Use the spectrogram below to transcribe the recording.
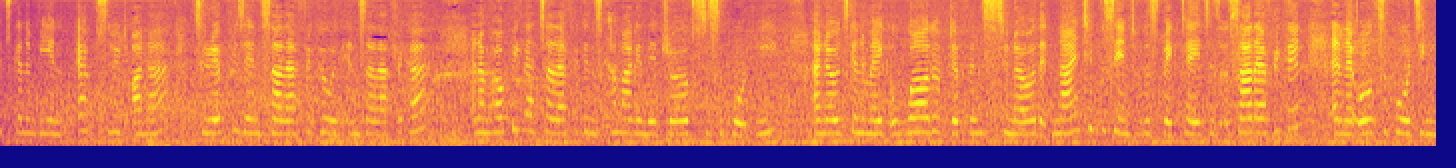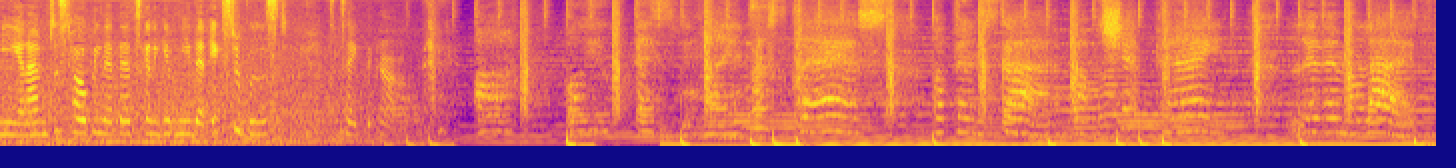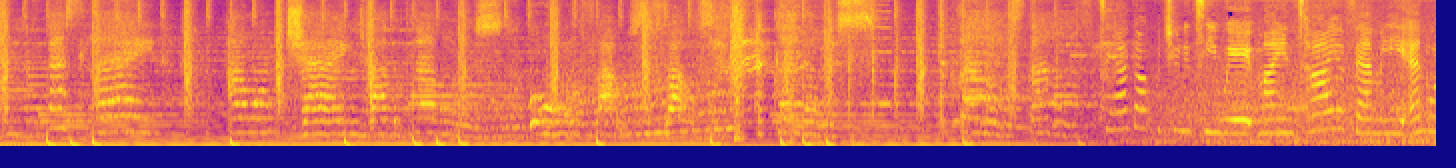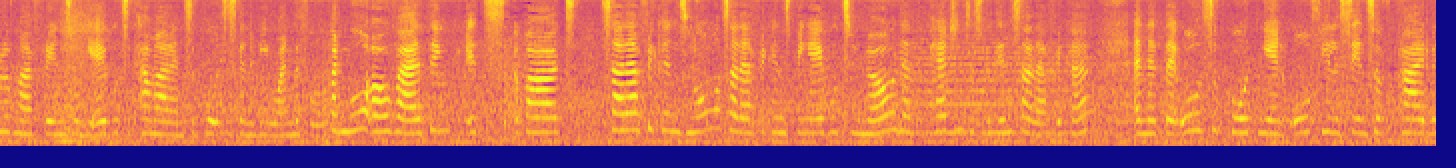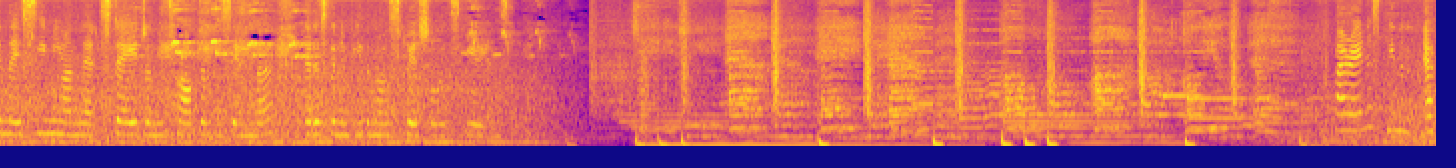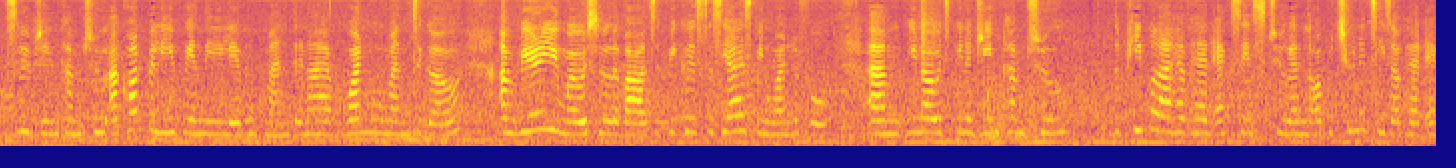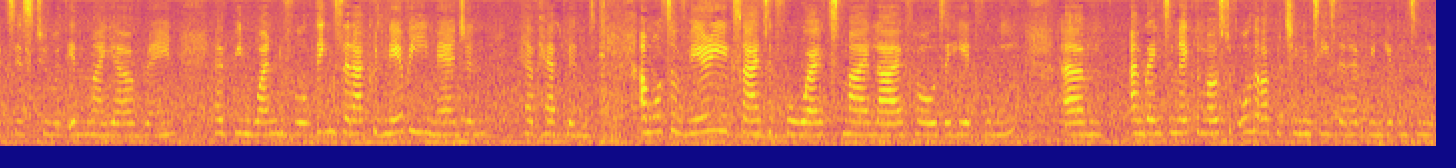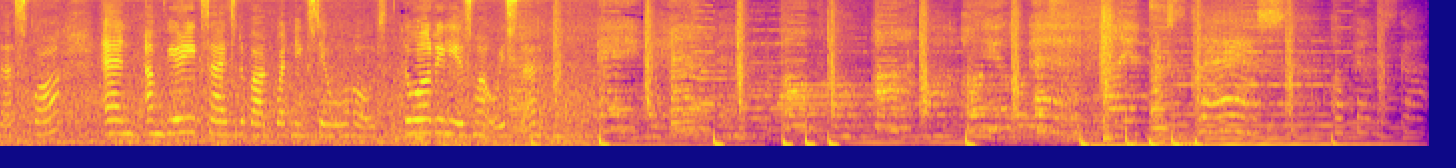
it's going to be an absolute honor to represent South Africa within South Africa and I'm hoping that South Africans come out in their droves to support me. I know it's going to make a world of difference to know that 90% of the spectators are South African and they're all supporting me and I'm just hoping that that's going to give me that extra boost to take the crowd. Where my entire family and all of my friends will be able to come out and support is going to be wonderful. But moreover, I think it's about South Africans, normal South Africans being able to know that the pageant is within South Africa and that they all support me and all feel a sense of pride when they see me on that stage on the 12th of December. That is going to be the most special experience absolute dream come true. I can't believe we're in the 11th month and I have one more month to go. I'm very emotional about it because this year has been wonderful. Um, you know, it's been a dream come true. The people I have had access to and the opportunities I've had access to within my year of reign have been wonderful. Things that I could never imagine have happened. I'm also very excited for what my life holds ahead for me. Um, I'm going to make the most of all the opportunities that have been given to me thus far and I'm very excited about what next year will hold. The world really is my oyster.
